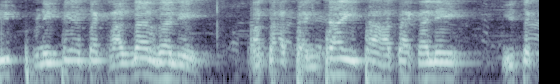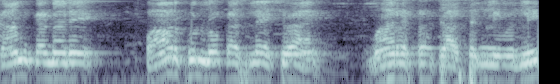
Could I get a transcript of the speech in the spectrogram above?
ती प्रणिती आता खासदार झाली. आता त्यांच्या इथं हाताखाली इथं काम करणारे पॉवरफुल लोक असल्याशिवाय महाराष्ट्राच्या असेंब्लीमधली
